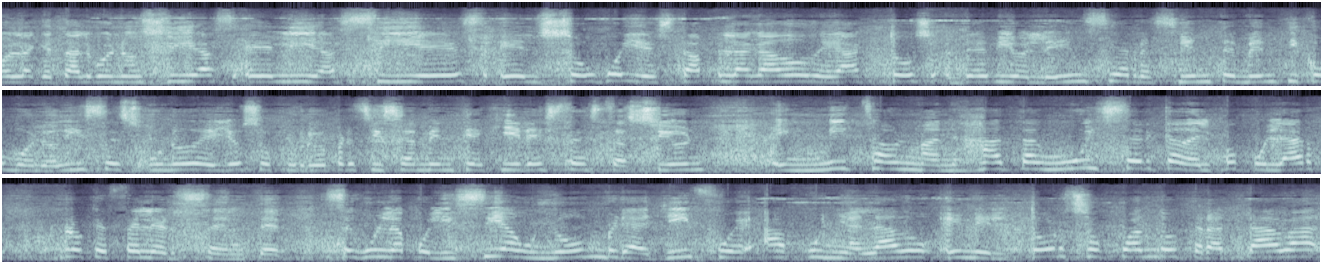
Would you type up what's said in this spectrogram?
Hola, ¿qué tal? Buenos días, Eli. Así es, el subway está plagado de actos de violencia recientemente y como lo dices, uno de ellos ocurrió precisamente aquí en esta estación en Midtown Manhattan, muy cerca del popular Rockefeller Center. Según la policía, un hombre allí fue apuñalado en el torso cuando trataba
